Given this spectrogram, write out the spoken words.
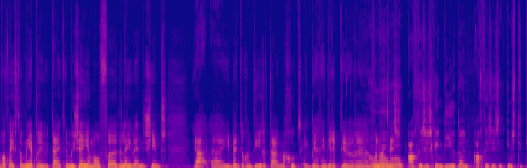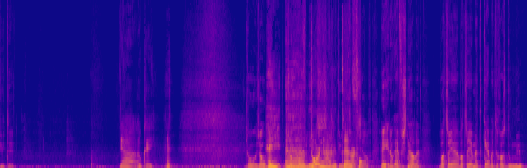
wat heeft dan meer prioriteit? Een museum of de leeuwen en de chimps? Ja, eh, je bent toch een dierentuin, maar goed, ik ben geen directeur eh, ho, van ho, Artis. ho. Artis is geen dierentuin, Artis is een instituut hè. Ja, oké. Zo, zo, Hey, zo eh, door naar het zelf. hey, en nog even snel hè. Wat zou jij, wat zou jij met de doen nu?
